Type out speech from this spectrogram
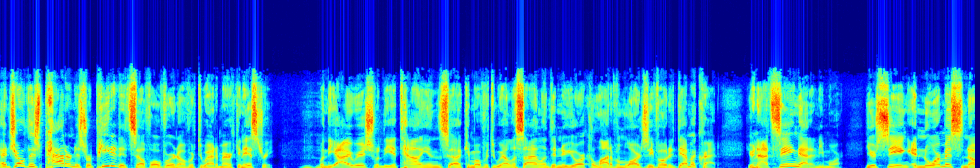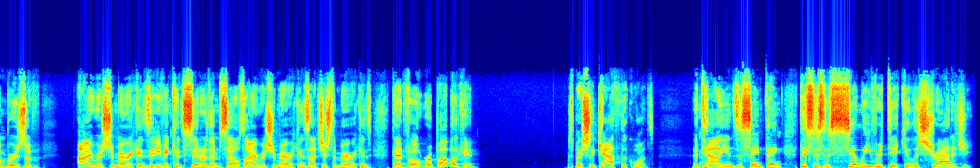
And Joe, this pattern has repeated itself over and over throughout American history. When the Irish, when the Italians uh, came over to Ellis Island in New York, a lot of them largely voted Democrat. You're not seeing that anymore. You're seeing enormous numbers of Irish Americans that even consider themselves Irish Americans, not just Americans, that vote Republican, especially Catholic ones. Italians, the same thing. This is a silly, ridiculous strategy.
